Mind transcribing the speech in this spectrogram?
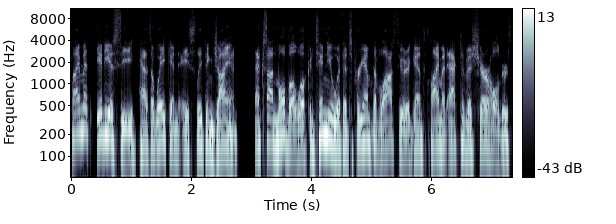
Climate idiocy has awakened a sleeping giant. ExxonMobil will continue with its preemptive lawsuit against climate activist shareholders,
